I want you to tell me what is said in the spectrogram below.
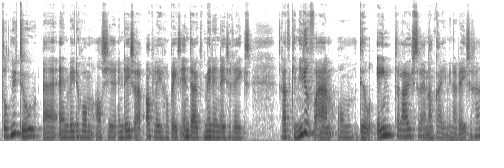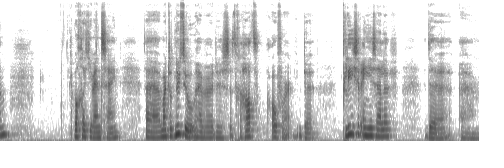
tot nu toe. eh, en wederom, als je in deze aflevering opeens induikt, midden in deze reeks, raad ik je in ieder geval aan om deel 1 te luisteren. En dan kan je weer naar deze gaan. Mocht dat je wens zijn. Eh, maar tot nu toe hebben we dus het gehad over de pleaser in jezelf, de ehm,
